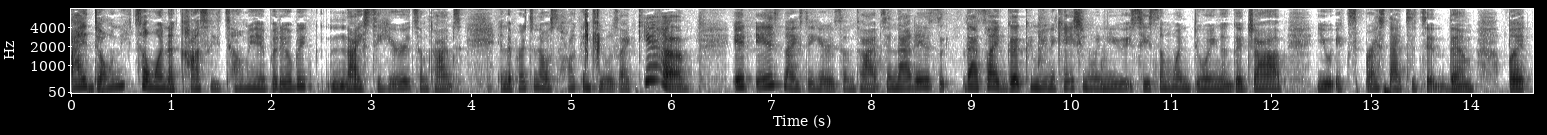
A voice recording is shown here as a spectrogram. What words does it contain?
I don't need someone to constantly tell me it, but it'll be nice to hear it sometimes. And the person I was talking to was like, "Yeah, it is nice to hear it sometimes." And that is that's like good communication when you see someone doing a good job, you express that to them. But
